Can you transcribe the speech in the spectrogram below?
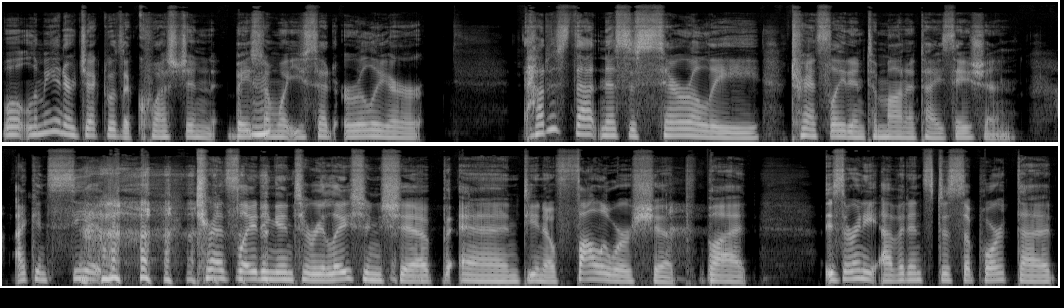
well let me interject with a question based mm-hmm. on what you said earlier how does that necessarily translate into monetization I can see it translating into relationship and, you know, followership. But is there any evidence to support that?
